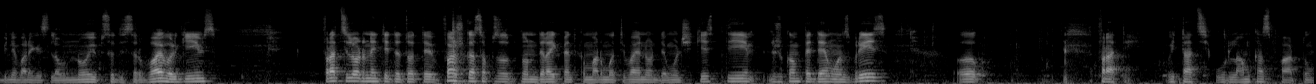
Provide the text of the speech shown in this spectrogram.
și bine v-am regăsit la un nou episod de Survivor Games. Fraților, înainte de toate, v-aș ruga să apăsați butonul de like pentru că m-ar motiva enorm de mult și chestii. Jucăm pe Demon's Breeze. Uh, Frate, uitați, urlam ca spartul.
